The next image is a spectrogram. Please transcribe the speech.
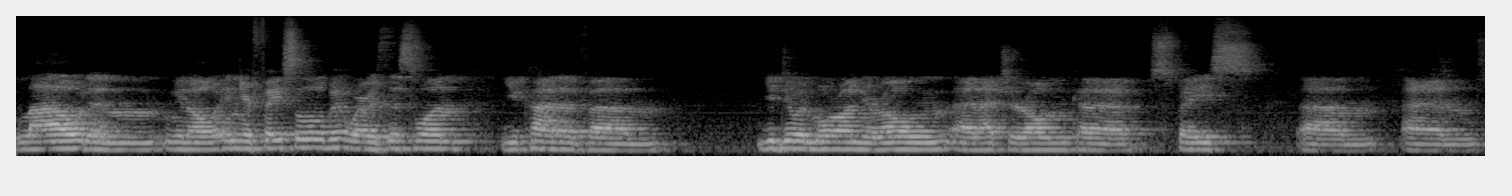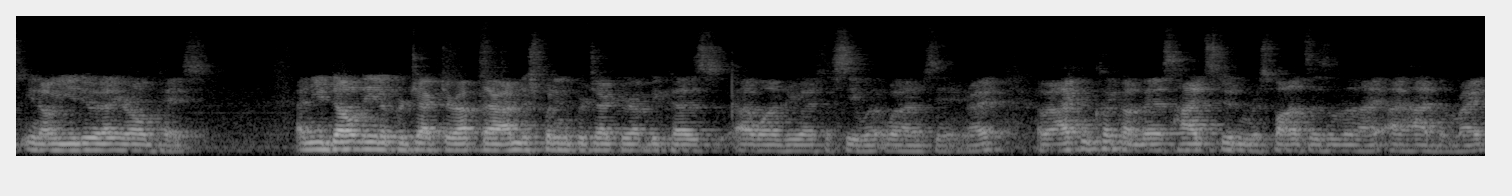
loud and you know in your face a little bit, whereas this one you kind of um, you do it more on your own and at your own kind of space, um, and you know you do it at your own pace. And you don't need a projector up there. I'm just putting the projector up because I wanted you guys to see what, what I'm seeing, right? I mean, I can click on this, hide student responses, and then I, I hide them, right?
